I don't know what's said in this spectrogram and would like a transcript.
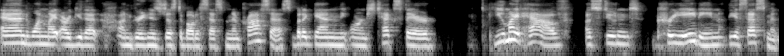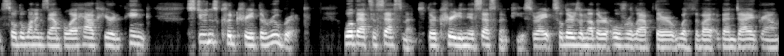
And one might argue that ungrading is just about assessment and process. But again, in the orange text there, you might have a student creating the assessment. So the one example I have here in pink, students could create the rubric. Well, that's assessment. They're creating the assessment piece, right? So there's another overlap there with the Venn diagram.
